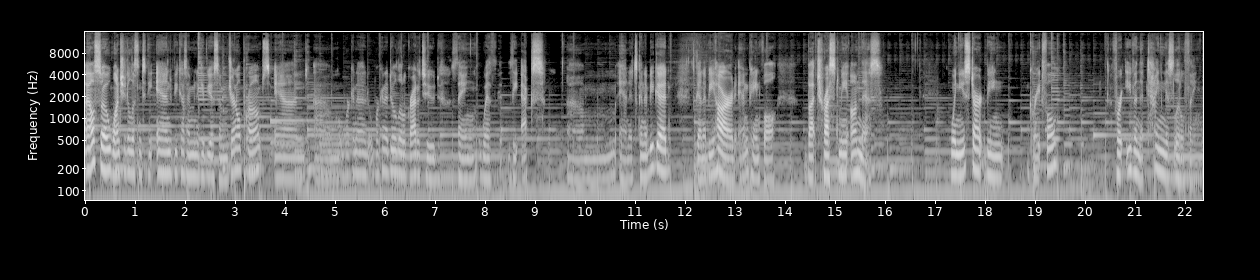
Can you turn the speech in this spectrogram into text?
I also want you to listen to the end because I'm going to give you some journal prompts and um, we're gonna we're gonna do a little gratitude thing with the ex and it's going to be good. It's going to be hard and painful, but trust me on this. When you start being grateful for even the tiniest little thing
